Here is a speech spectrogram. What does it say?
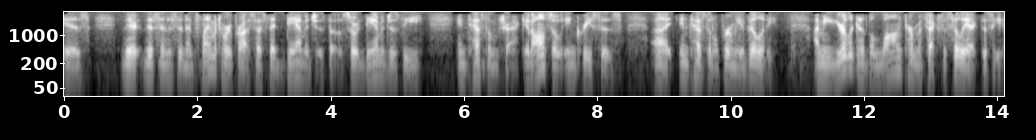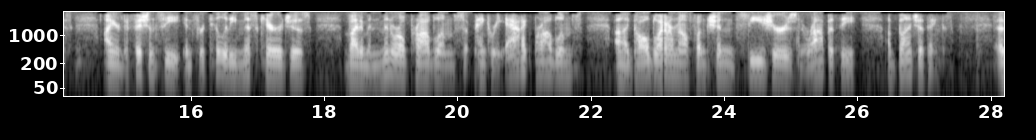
is there, this is an inflammatory process that damages those. So it damages the intestinal tract. It also increases uh, intestinal permeability. I mean, you're looking at the long-term effects of celiac disease, iron deficiency, infertility, miscarriages, vitamin mineral problems, pancreatic problems, uh, gallbladder malfunction, seizures, neuropathy, a bunch of things. Uh,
